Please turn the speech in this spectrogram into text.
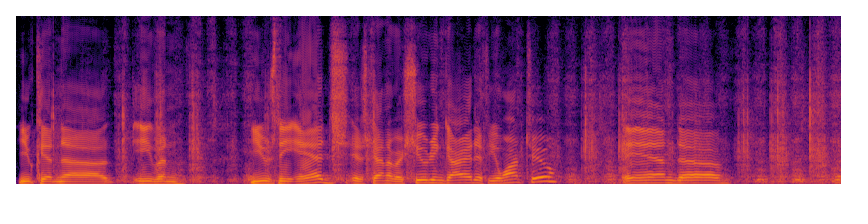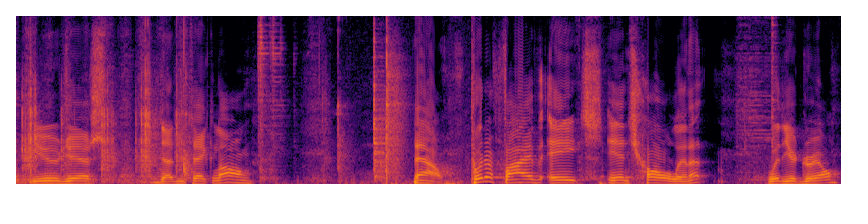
You can uh, even use the edge as kind of a shooting guide if you want to and uh, you just doesn't take long. Now put a 5 8 inch hole in it with your drill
